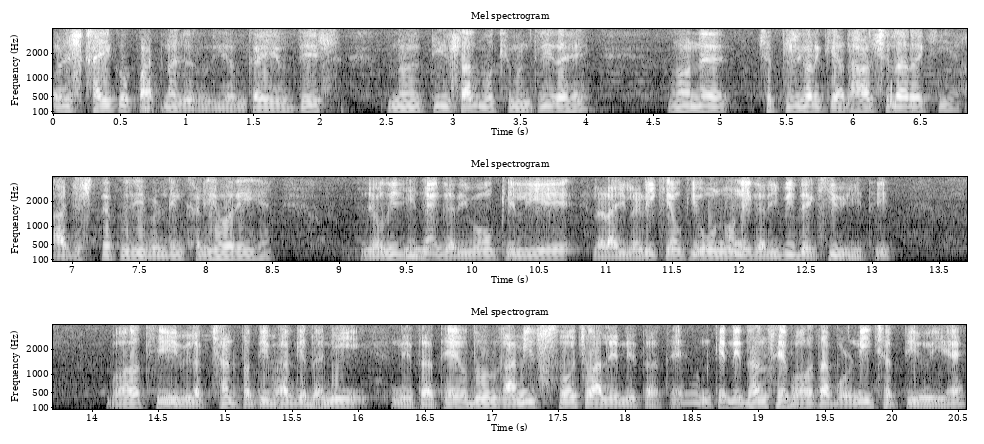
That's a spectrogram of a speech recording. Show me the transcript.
और इस खाई को पाटना ज़रूरी है। उनका ये उद्देश्य, उन्होंने तीन साल मुख्यमंत्री रहे। उन्होंने छत्तीसगढ़ की आधारशिला रखी। आज इस पर पूरी बिल्डिंग खड़ी हो रही है। योगी जी ने गरीबों के लिए लड़ाई लड़ी क्योंकि उन्होंने गरीबी देखी हुई थी। बहुत ही विलक्षण प्रतिभा के धनी नेता थे और दूरगामी सोच वाले नेता थे। उनके निधन से बहुत अपूर्णीय क्षति हुई है।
